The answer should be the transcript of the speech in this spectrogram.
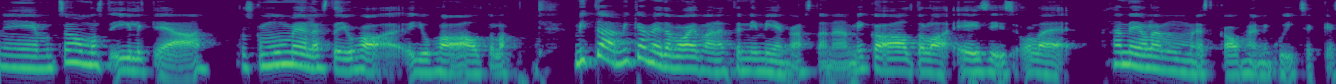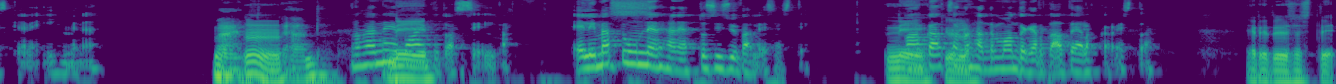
niin, mutta se on musta ilkeää. Koska mun mielestä Juha, Juha Aaltola, mitä, mikä meitä vaivaa näiden nimien kanssa tänään? Mika Aaltola ei siis ole hän ei ole mun mielestä kauhean niin kuin itsekeskeinen ihminen. Mä en mm. häntä. No hän ei niin. vaikuta siltä. Eli mä tunnen hänet tosi syvällisesti. Niin, mä oon katsonut kyllä. häntä monta kertaa telkkarista. Erityisesti,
